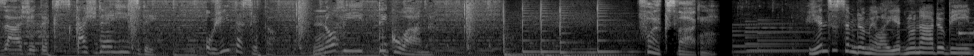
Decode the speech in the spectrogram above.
Zážitek z každé jízdy. Užijte si to. Nový Tiguan. Volkswagen. Jen co jsem domila jedno nádobí,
